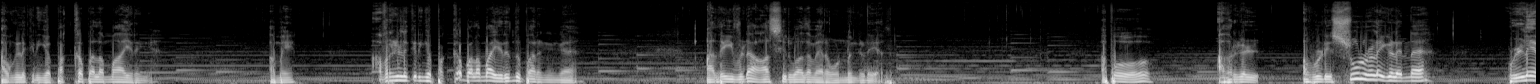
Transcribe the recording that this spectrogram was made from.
அவங்களுக்கு நீங்கள் பக்கபலமாக இருங்க. அமேன் அவர்களுக்கு நீங்கள் பக்க பலமாக இருந்து பாருங்கங்க. அதை விட ஆசீர்வாதம் வேறு ஒன்றும் கிடையாது. அப்போது அவர்கள் அவர்களுடைய சூழ்நிலைகள் என்ன? உள்ளே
